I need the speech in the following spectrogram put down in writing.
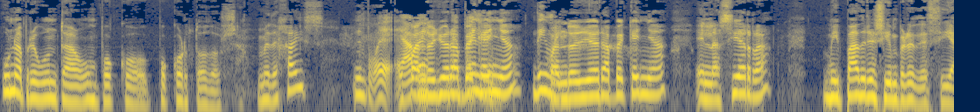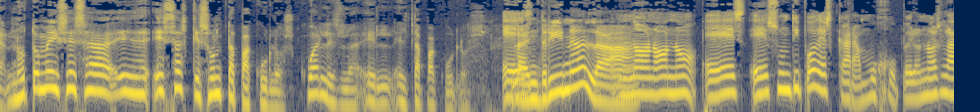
Una pregunta un poco, poco ortodoxa. ¿Me dejáis? Pues, cuando yo era pequeña, cuando yo era pequeña en la sierra, mi padre siempre decía, no toméis esa, eh, esas que son tapaculos. ¿Cuál es el, tapaculos? ¿La endrina? La... No, no, no. Es, es un tipo de escaramujo, pero no es, la,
